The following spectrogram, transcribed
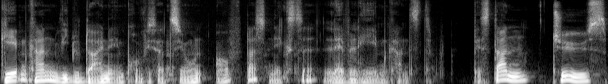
geben kann, wie du deine Improvisation auf das nächste Level heben kannst. Bis dann. Tschüss.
